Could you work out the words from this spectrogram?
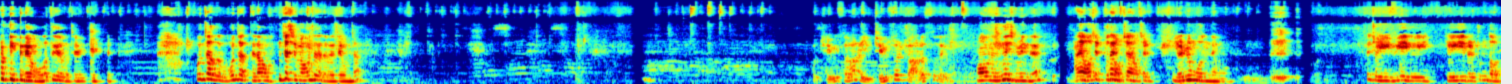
그러니 내가 뭐 어떻게 뭐 재밌게 혼자서 뭐 혼자 대답하고 혼자 지만 혼자 대답해 제 혼자? 재밌어 하나 이- 재밌어 할 줄 알았어 내가. 어 근데 은근히 재밌는데요? 아니 어차피 부담이 없잖아요. 어차피 10명 보는데 뭐. 음. 근데 저희 위에 여기, 여기를 좀 더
